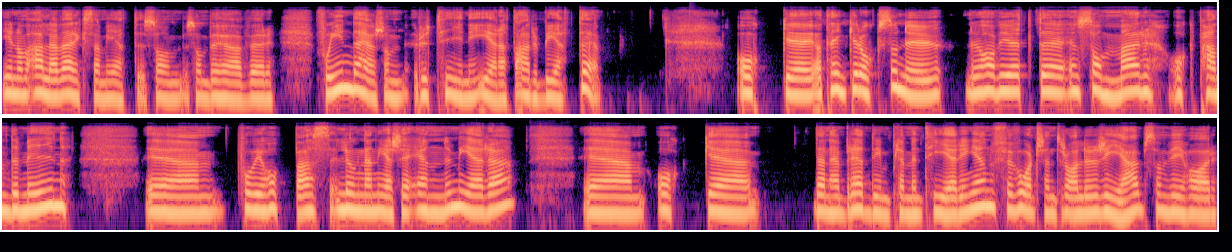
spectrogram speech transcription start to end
inom alla verksamheter som, som behöver få in det här som rutin i ert arbete. Och eh, jag tänker också nu, nu har vi ett, eh, en sommar och pandemin eh, får vi hoppas lugna ner sig ännu mera. Ehm, och eh, den här breddimplementeringen för vårdcentraler och rehab som vi har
